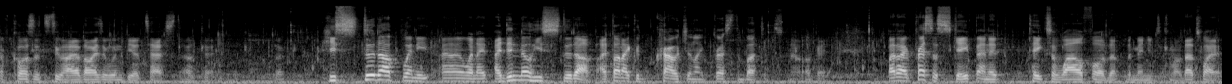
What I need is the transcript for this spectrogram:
Of course it's too high, otherwise it wouldn't be a test. Okay. He stood up when he uh, when I I didn't know he stood up. I thought I could crouch and like press the buttons. No, okay. But I press escape and it takes a while for the, the menu to come up. That's why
